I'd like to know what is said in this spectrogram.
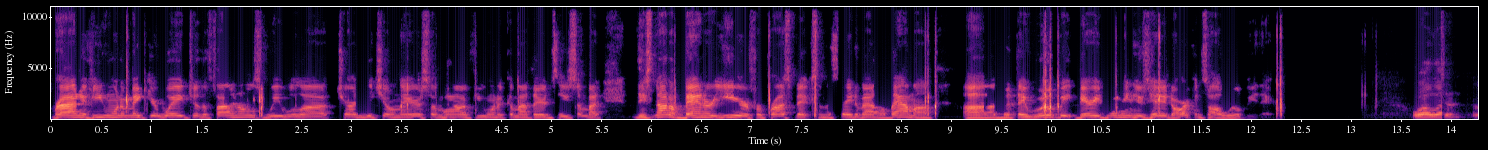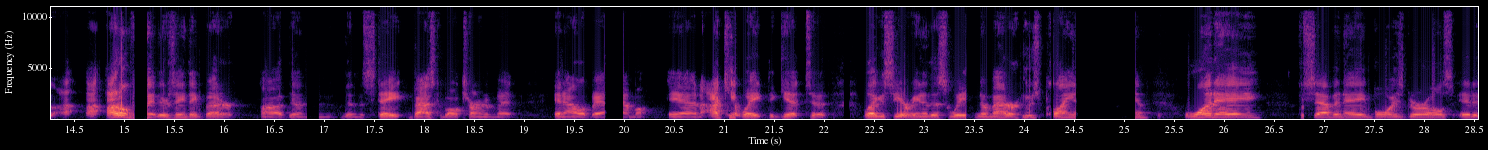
Brian, if you want to make your way to the finals, we will uh, try to get you on there somehow. If you want to come out there and see somebody, it's not a banner year for prospects in the state of Alabama, uh, but they will be. Barry Dunning, who's headed to Arkansas, will be there. Well, listen, I, I don't think there's anything better uh, than than the state basketball tournament in Alabama, and I can't wait to get to Legacy Arena this week. No matter who's playing, one A, seven A, boys, girls, it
